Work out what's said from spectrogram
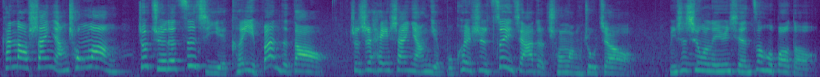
看到山羊冲浪，就觉得自己也可以办得到。这只黑山羊也不愧是最佳的冲浪助教。民事新闻林云贤综合报道。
